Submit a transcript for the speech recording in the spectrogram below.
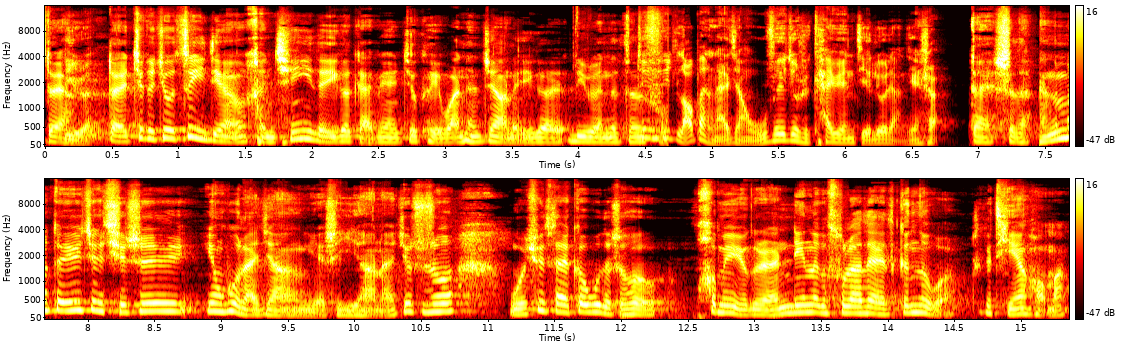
利润，对这个就这一点很轻易的一个改变就可以完成这样的一个利润的增幅。对于老板来讲，无非就是开源节流两件事儿。对，是的。那么对于这个其实用户来讲也是一样的，就是说我去在购物的时候，后面有个人拎了个塑料袋跟着我，这个体验好吗？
